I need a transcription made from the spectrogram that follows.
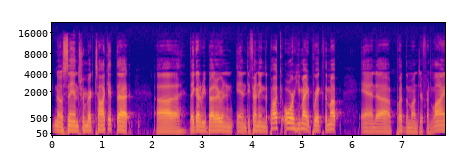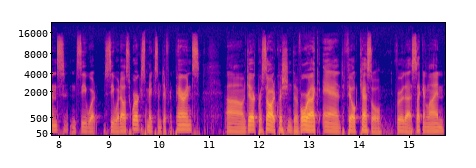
you know, sayings from Rick Tocchet that uh, they got to be better in, in defending the puck, or he might break them up and uh, put them on different lines and see what see what else works. Make some different pairings. Um, Derek Brassard, Christian Dvorak, and Phil Kessel for that second line.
